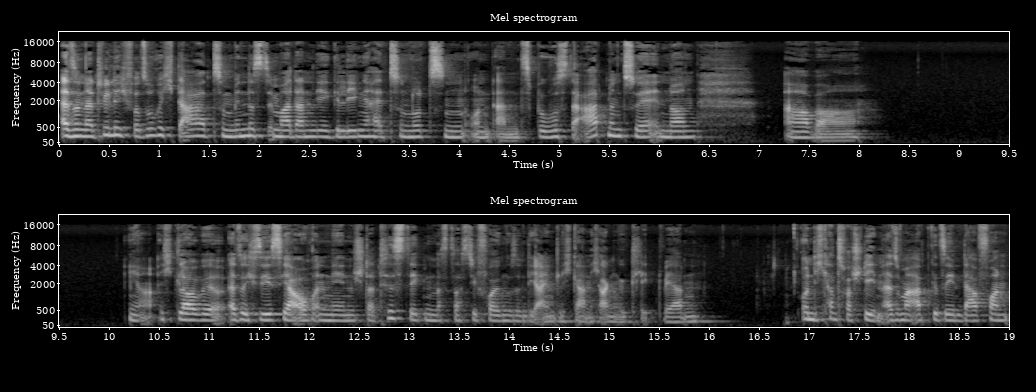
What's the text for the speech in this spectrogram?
Also natürlich versuche ich da zumindest immer dann die Gelegenheit zu nutzen und ans bewusste Atmen zu erinnern. Aber ja, ich glaube, also ich sehe es ja auch in den Statistiken, dass das die Folgen sind, die eigentlich gar nicht angeklickt werden. Und ich kann es verstehen. Also mal abgesehen davon,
